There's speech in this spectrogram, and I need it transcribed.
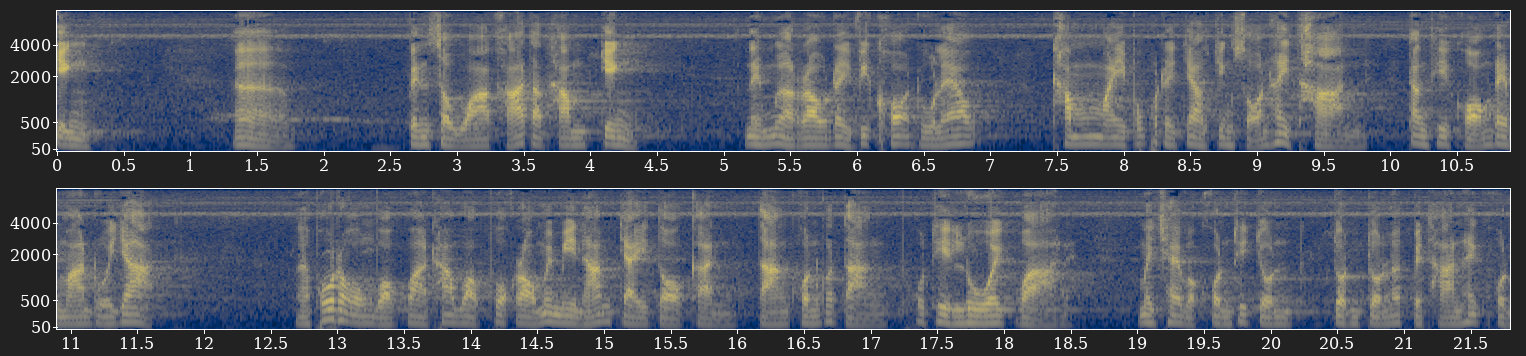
จริงเเป็นสวาขาตธรรมจริง ในเมื่อเราได้วิเคราะห์ดูแล้วทำไมพระพุทธเจ้าจึงสอนให้ทาน ทั้งที่ของได้มาโดยยากพระองค์บอกว่าถ้าว่าพวกเราไม่มีน้ำใจต่อกัน ต่างคนก็ต่างผู้ที่รวยกว่า ไม่ใช่ว่าคนที่จนจนจนแล้วไปทานให้คน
